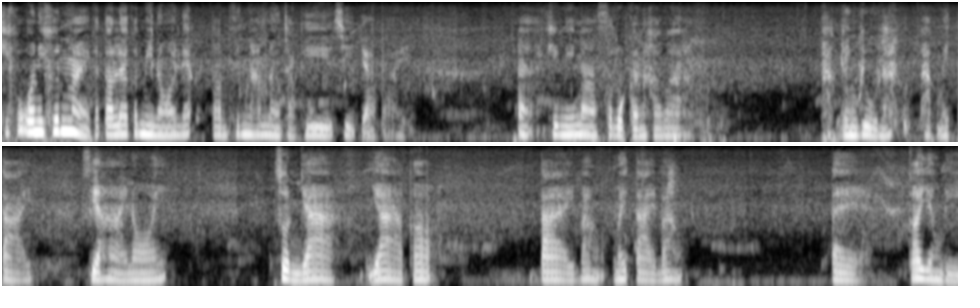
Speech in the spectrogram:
คิดก็ว่านี่ขึ้นใหม่ก็ตอนแรกก็มีน้อยแล้วตอนขึ้นน้ำหลังจากที่ฉีดยาไปอะคลิปนี้มาสรุปกันนะคะว่า ผักยังอยู่นะ ผักไม่ตาย เสียหายน้อย ส่วนหญ้าหญ้าก็ตายบ้าง ไม่ตายบ้าง แต่ก็ยังดี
